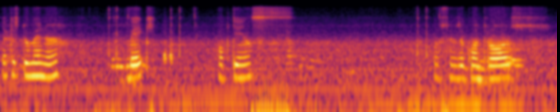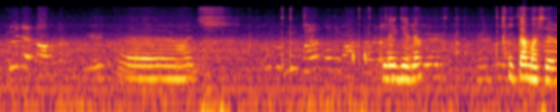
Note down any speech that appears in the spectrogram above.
Sekiz menü. Back. Options and controls. Right. Play diyelim. İlkten başlayalım.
